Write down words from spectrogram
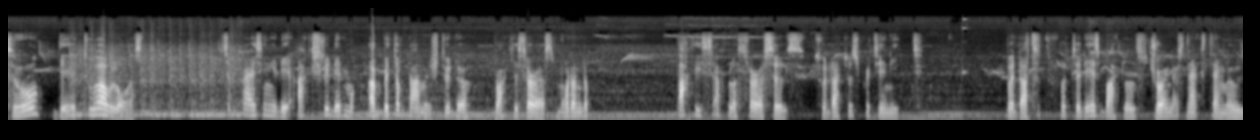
So they too have lost. Surprisingly, they actually did a bit of damage to the Brachiosaurus, more than the Pachycephalosauruses, so that was pretty neat. But that's it for today's battles. Join us next time we'll,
